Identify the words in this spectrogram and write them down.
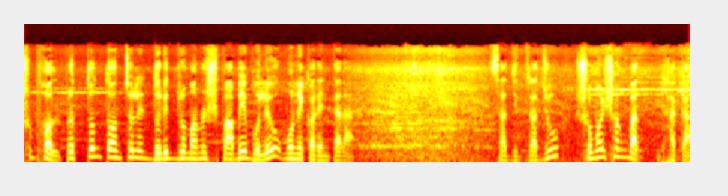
সুফল প্রত্যন্ত অঞ্চলের দরিদ্র মানুষ পাবে বলেও মনে করেন তারা। সাজিদ রাজু সময় সংবাদ ঢাকা।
